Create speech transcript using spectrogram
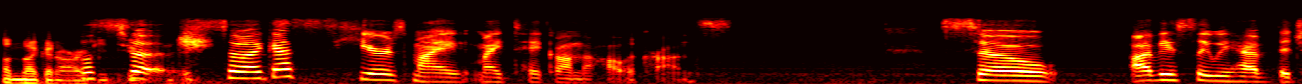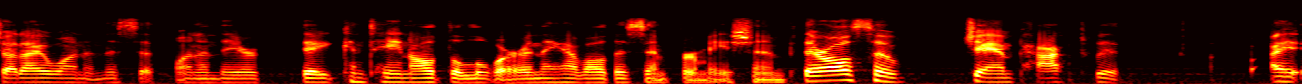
I'm not going to Well, argue so, too much. so I guess here's my my take on the holocrons. So obviously we have the Jedi one and the Sith one, and they are they contain all the lore and they have all this information. But they're also jam packed with, I,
